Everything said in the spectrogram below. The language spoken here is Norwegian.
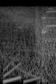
Huh?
